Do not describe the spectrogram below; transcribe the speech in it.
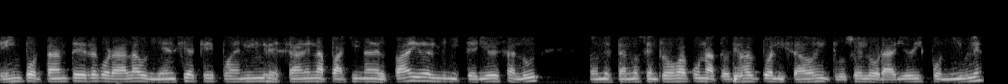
Es importante recordar a la audiencia que pueden ingresar en la página del PAIO del Ministerio de Salud, donde están los centros vacunatorios actualizados, incluso el horario disponible.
